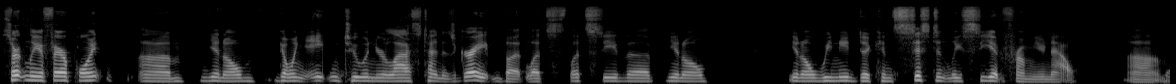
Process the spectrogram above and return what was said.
Certainly a fair point. Um, you know, going eight and two in your last ten is great, but let's let's see the you know, you know, we need to consistently see it from you now. Um,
